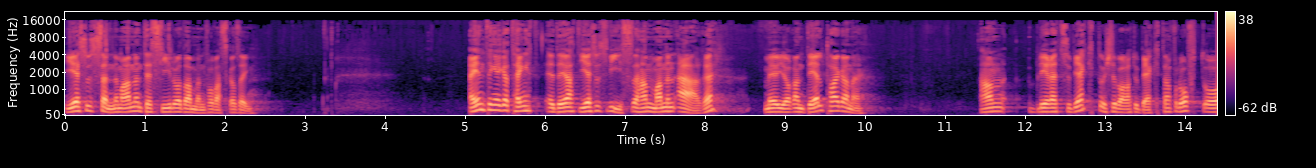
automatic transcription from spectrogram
Jesus sender mannen til Siloadammen for å vaske seg. En ting jeg har tenkt, er det at Jesus viser han mannen ære med å gjøre han deltakende. Han blir et subjekt og ikke bare et objekt. Han får lov til å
